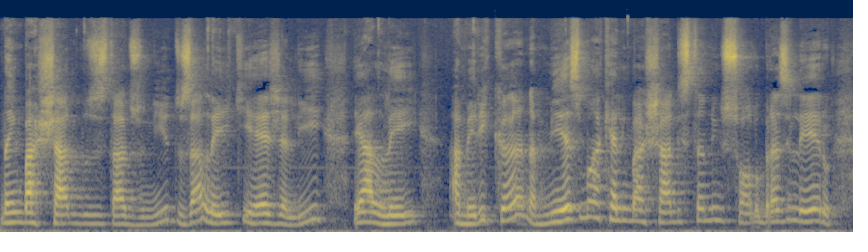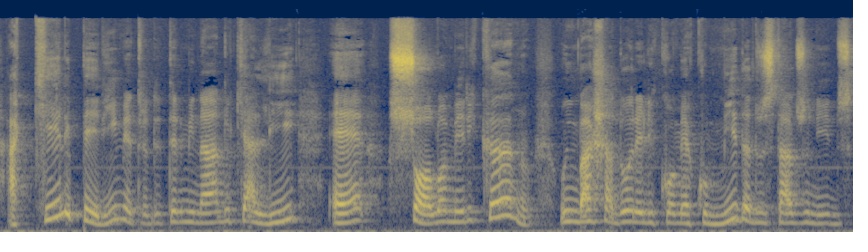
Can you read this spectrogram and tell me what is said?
na embaixada dos Estados Unidos, a lei que rege ali é a lei americana, mesmo aquela embaixada estando em solo brasileiro. Aquele perímetro é determinado que ali é solo americano. O embaixador ele come a comida dos Estados Unidos,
